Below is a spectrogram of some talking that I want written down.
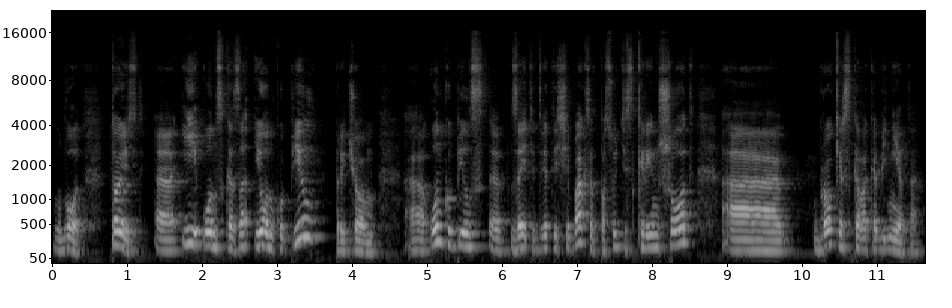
Вот. То есть, э, и он сказал, и он купил, причем э, он купил э, за эти 2000 баксов, по сути, скриншот э, брокерского кабинета.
